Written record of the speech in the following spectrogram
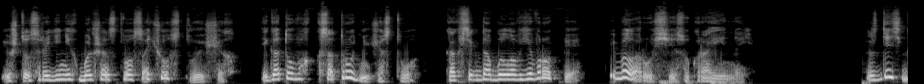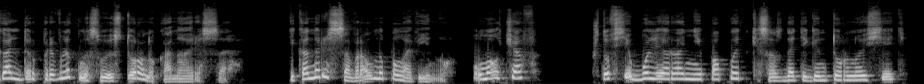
и что среди них большинство сочувствующих и готовых к сотрудничеству, как всегда было в Европе и Белоруссии с Украиной. Здесь Гальдер привлек на свою сторону Канариса, и Канарис соврал наполовину, умолчав, что все более ранние попытки создать агентурную сеть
